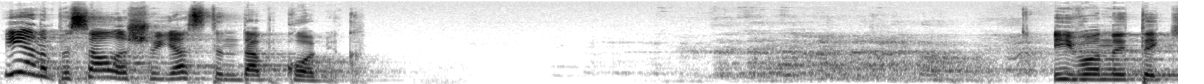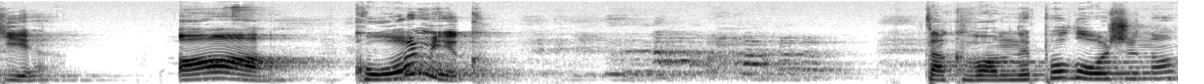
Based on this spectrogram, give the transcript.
і я написала, що я стендап-комік. І вони такі: А, комік? Так вам не положено.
